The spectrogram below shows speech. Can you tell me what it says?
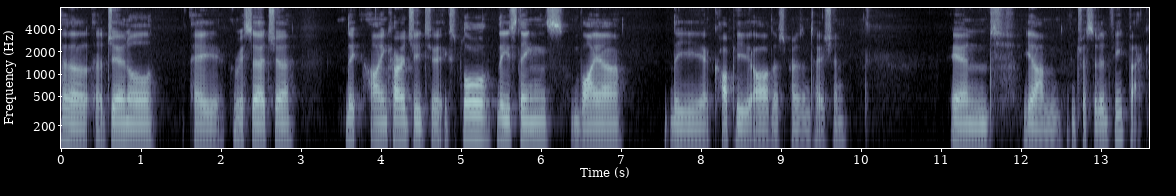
uh, a journal, a researcher. The, I encourage you to explore these things via the copy of this presentation. And yeah, I'm interested in feedback.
